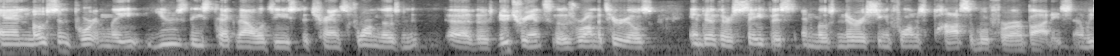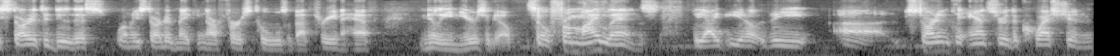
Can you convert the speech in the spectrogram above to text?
And most importantly, use these technologies to transform those, uh, those nutrients, those raw materials, into their safest and most nourishing forms possible for our bodies. And we started to do this when we started making our first tools about three and a half million years ago. So, from my lens, the you know the uh, starting to answer the question,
